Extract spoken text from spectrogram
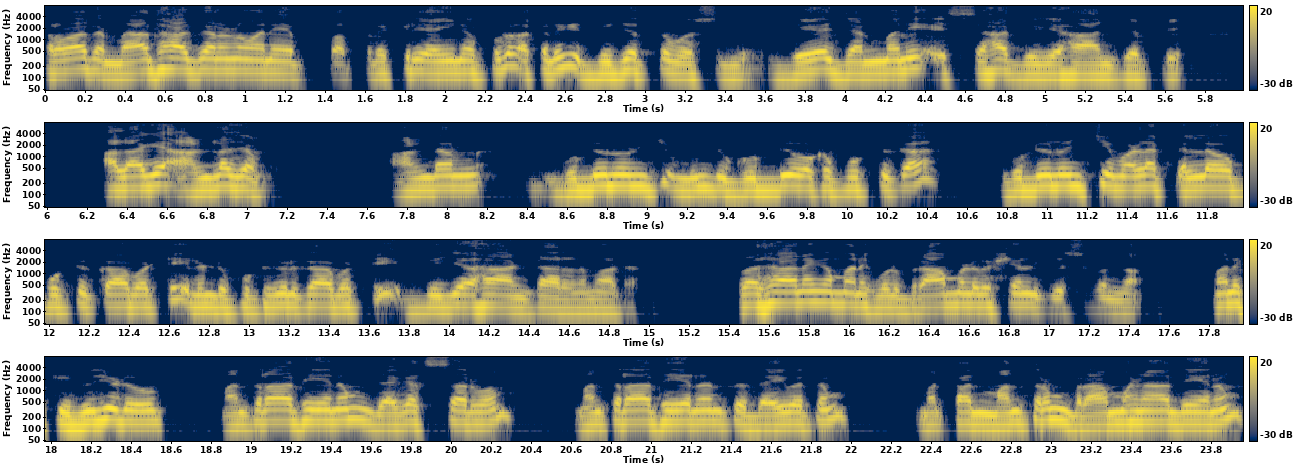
తర్వాత మేధాజననం అనే ప్రక్రియ అయినప్పుడు అతనికి ద్విజత్వం వస్తుంది. దే జన్మని ఇస్సహ ద్విజ అని చెప్పి. అలాగే అండజం అండం గుడ్డు నుంచి ముందు గుడ్డు ఒక పుట్టుక గుడ్డు నుంచి మళ్ళీ పిల్ల ఒక పుట్టుక కాబట్టి రెండు పుట్టుకలు కాబట్టి ద్విజహ అంటారనమాట ప్రధానంగా మనకి ఇప్పుడు బ్రాహ్మణ విషయాన్ని తీసుకుందాం. మనకి ద్విజుడు మంత్రాధీనం జగత్సర్వం మంత్రాధీనంతో దైవతం తన మంత్రం బ్రాహ్మణాధీనం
